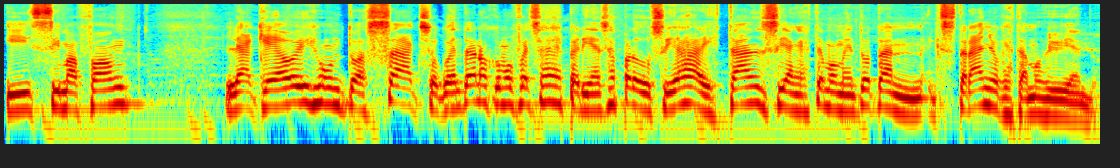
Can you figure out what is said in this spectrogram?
y Simafunk la que hoy junto a Saxo. Cuéntanos cómo fue esas experiencias producidas a distancia en este momento tan extraño que estamos viviendo.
